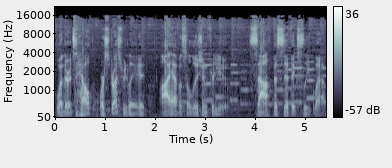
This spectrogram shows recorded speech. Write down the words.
whether it's health or stress related, I have a solution for you. South Pacific Sleep Lab.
